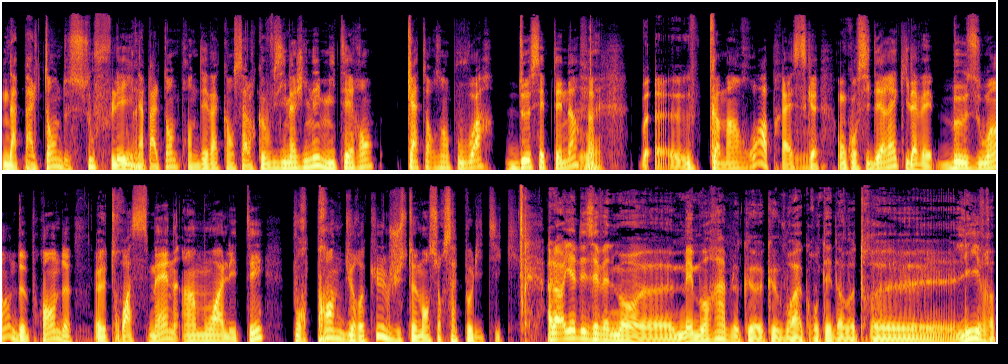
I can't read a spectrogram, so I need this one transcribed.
n'a pas le temps de souffler, il n'a pas le temps de prendre des vacances. Alors que vous imaginez Mitterrand 14 ans au pouvoir, deux septennats. Euh, comme un roi presque. On considérait qu'il avait besoin de prendre euh, trois semaines, un mois l'été pour prendre du recul justement sur sa politique. Alors il y a des événements euh, mémorables que, vous racontez dans votre livre,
